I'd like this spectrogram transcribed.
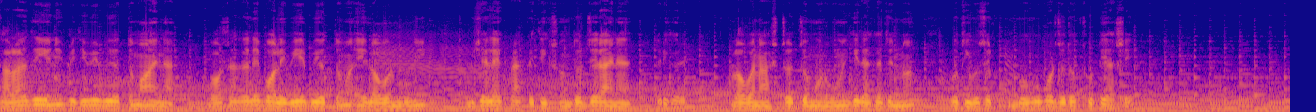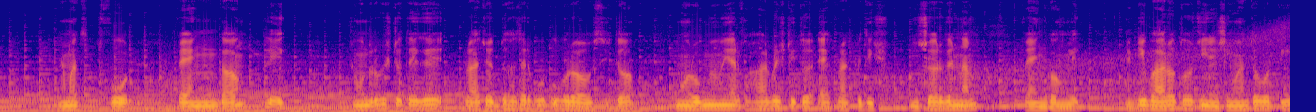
সালাদে ইউনি পৃথিবীর বৃহত্তম আয়না। বর্ষাকালে বলিভিয়ার বৃহত্তম এই লবণভূমি বিশাল এক প্রাকৃতিক সৌন্দর্যের আয়না তৈরি করে। লবণ আশ্চর্য মরুভূমিকে দেখার জন্য প্রতি বছর বহু পর্যটক ছুটে আসে। নাম্বার ফোর প্যাংগং লেক সমুদ্রপৃষ্ঠ থেকে প্রায় চোদ্দ হাজার ফুট উপরে অবস্থিত মরুভূমি আর পাহাড় বেষ্টিত এক প্রাকৃতিক নিসর্গের নাম প্যাংগং লেক এটি ভারত ও চীনের সীমান্তবর্তী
